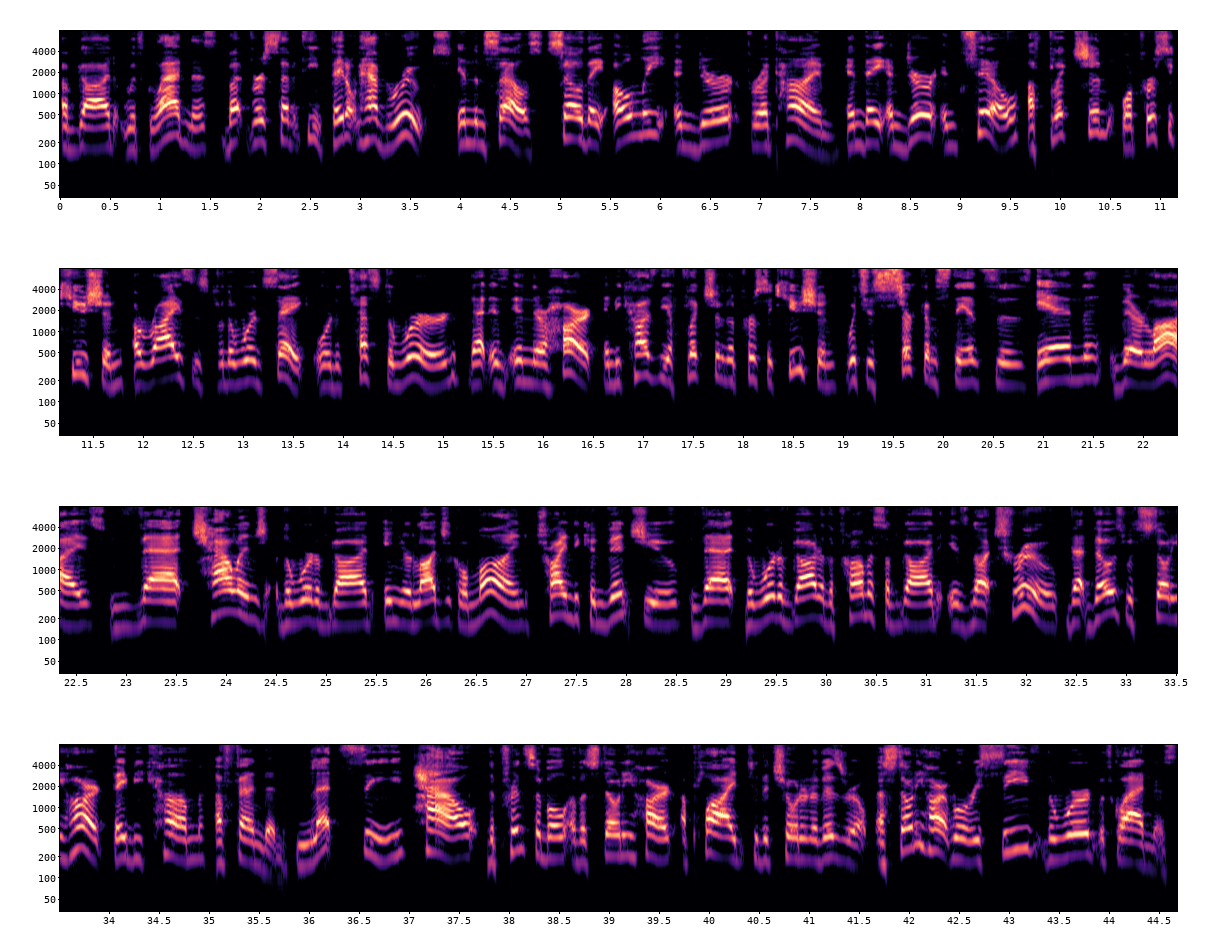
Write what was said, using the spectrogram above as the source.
of God with gladness, but verse 17, they don't have have root in themselves. So they only endure for a time, and they endure until affliction or persecution arises for the word's sake, or to test the word that is in their heart. And because the affliction and the persecution, which is circumstances in their lives that challenge the word of God in your logical mind, trying to convince you that the word of God or the promise of God is not true, that those with stony heart, they become offended. Let's see how the principle of a stony heart applied to the children of Israel. A stony heart will receive the word with gladness.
